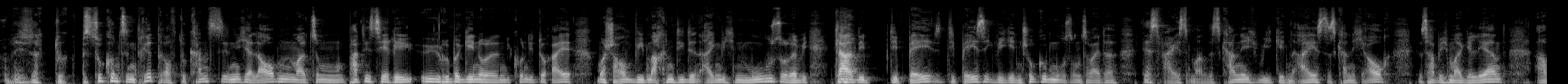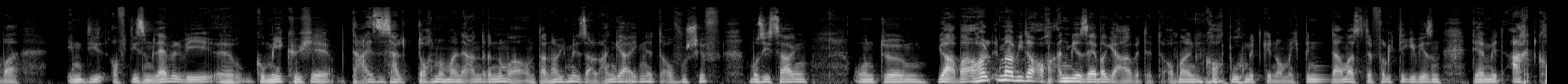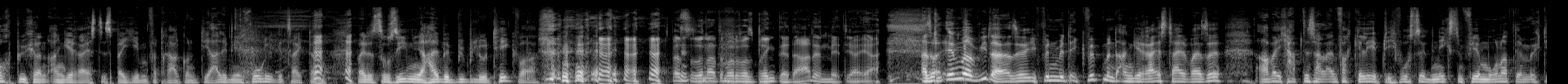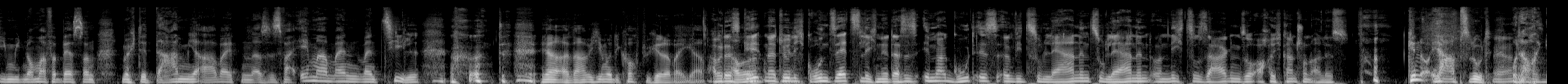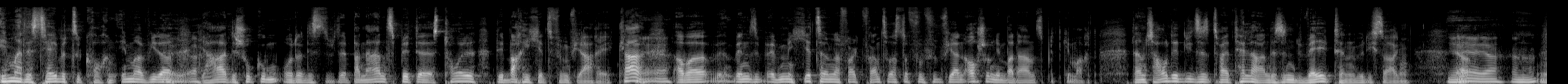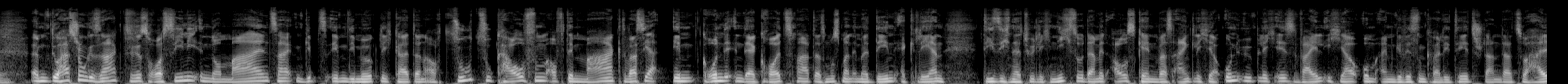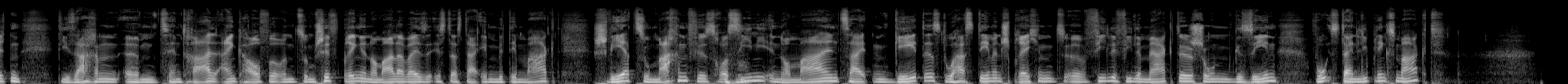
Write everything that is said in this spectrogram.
wie gesagt, du bist so konzentriert drauf, du kannst dir nicht erlauben, mal zum Patisserie rübergehen oder in die Konditorei, mal schauen, wie machen die denn eigentlich einen Mousse oder wie, klar, ja. die, die, ba die Basic, wie geht ein Schokomousse und so weiter, das weiß man, das kann ich, wie geht ein Eis, das kann ich auch, das habe ich mal gelernt, aber in die, auf diesem Level wie äh, Gourmetküche, da ist es halt doch nochmal eine andere Nummer. Und dann habe ich mir das all angeeignet auf dem Schiff, muss ich sagen. Und ähm, ja, aber halt immer wieder auch an mir selber gearbeitet, auch mal ein mhm. Kochbuch mitgenommen. Ich bin damals der Verrückte gewesen, der mit acht Kochbüchern angereist ist bei jedem Vertrag und die alle mir einen Vogel gezeigt haben, weil das so sie eine halbe Bibliothek war. was so nach dem Motto, was bringt der da denn mit? Ja, ja. Also immer wieder. Also ich bin mit Equipment angereist teilweise, aber ich habe das halt einfach gelebt. Ich wusste, die nächsten vier Monate möchte ich mich nochmal verbessern, möchte da mir arbeiten. Also es war immer mein, mein Ziel. Und ja, da habe ich immer die Kochbücher dabei gehabt. Aber das aber, gilt natürlich grundsätzlich, ne, dass es immer gut ist, irgendwie zu lernen, zu lernen und nicht zu sagen, so, ach, ich kann schon alles. Genau, ja, absolut. Ja. Oder auch immer dasselbe zu kochen. Immer wieder, ja, ja. ja der Schoko oder das, der Bananensplit, der ist toll, den mache ich jetzt fünf Jahre. Klar, aber wenn, Sie, wenn mich jetzt einer fragt, Franz, du hast doch vor fünf Jahren auch schon den Bananensplit gemacht, dann schau dir diese zwei Teller an. Das sind Welten, würde ich sagen. Ja, ja, ja. ja. Ähm, du hast schon gesagt, fürs Rossini in normalen Zeiten gibt es eben die Möglichkeit, dann auch zuzukaufen auf dem Markt, was ja im Grunde in der Kreuzfahrt, das muss man immer denen erklären, die sich natürlich nicht so damit auskennen, was eigentlich ja unüblich ist, weil ich ja, um einen gewissen Qualitätsstandard zu halten, die Sachen ähm, zentral einkaufe und zum Schiff bringe. Normalerweise ist das da eben mit dem Markt schwer zu machen. Fürs Rossini mhm. in normalen Zeiten geht es. Du hast dementsprechend äh, viele, viele Märkte schon gesehen. Wo ist dein Lieblingsmarkt?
